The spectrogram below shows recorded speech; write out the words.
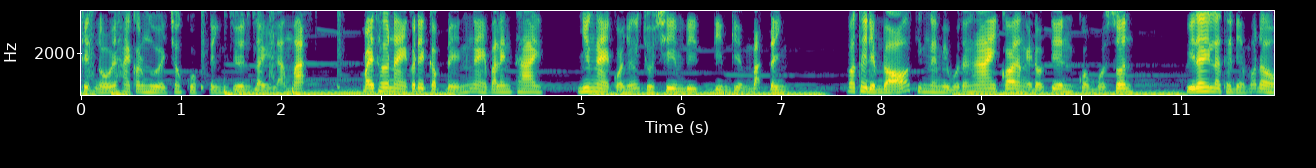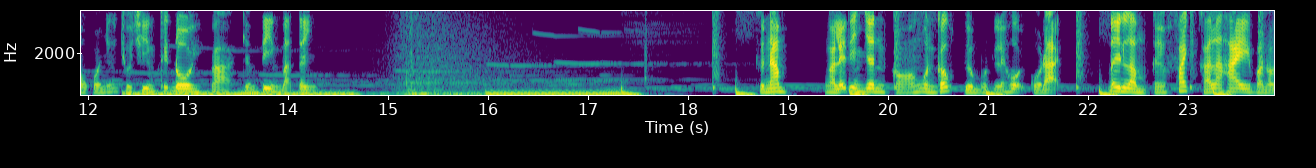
kết nối hai con người trong cuộc tình duyên đầy lãng mạn. Bài thơ này có đề cập đến ngày Valentine như ngày của những chú chim đi tìm kiếm bạn tình. Vào thời điểm đó thì ngày 14 tháng 2 coi là ngày đầu tiên của mùa xuân, vì đây là thời điểm bắt đầu của những chú chim kết đôi và kiếm tìm bạn tình. Thứ năm, ngày lễ tình nhân có nguồn gốc từ một lễ hội cổ đại. Đây là một cái phách khá là hay và nó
